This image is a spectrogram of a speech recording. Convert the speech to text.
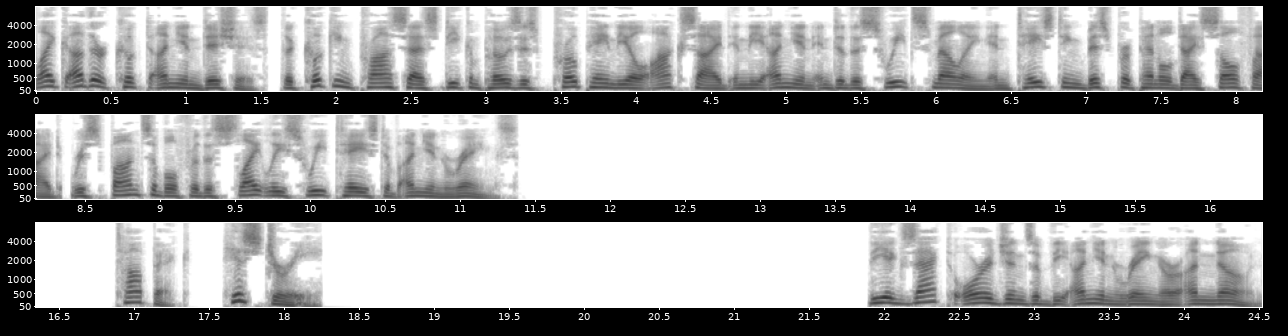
Like other cooked onion dishes, the cooking process decomposes propanethial oxide in the onion into the sweet-smelling and tasting bispropenyl disulfide, responsible for the slightly sweet taste of onion rings. History The exact origins of the onion ring are unknown,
